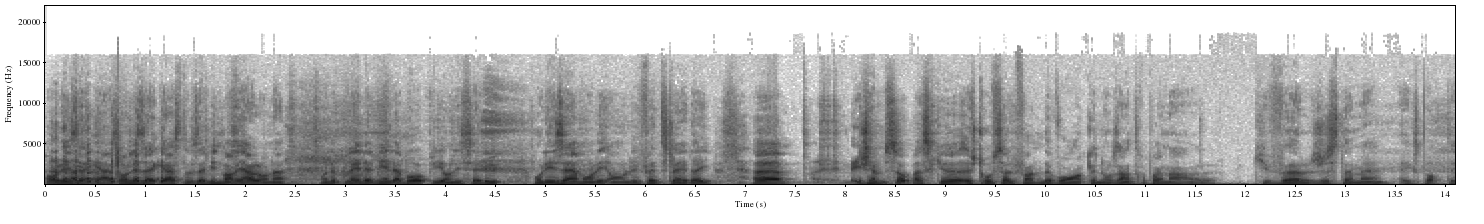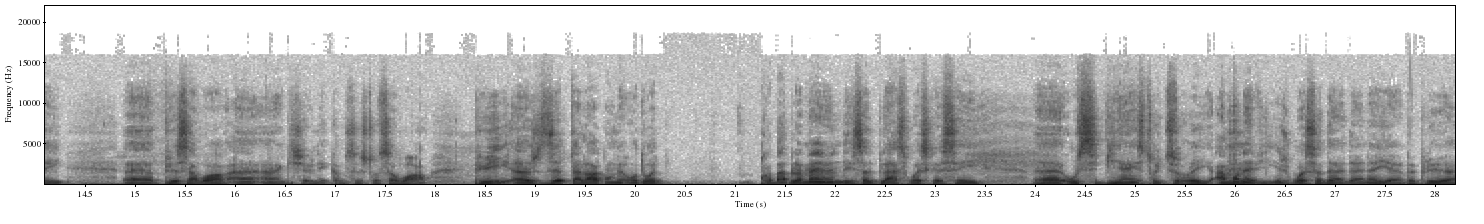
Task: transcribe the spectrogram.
On les agace. On les agace. Nos amis de Montréal, on a, on a plein d'amis là-bas, puis on les salue. On les aime, on les, on les fait un petit clin d'œil. Euh, mais j'aime ça parce que je trouve ça le fun de voir que nos entrepreneurs qui veulent justement exporter euh, puissent avoir un, un guichet unique comme ça. Je trouve ça wow. Puis, euh, je disais tout à l'heure qu'on on doit être probablement une des seules places où est-ce que c'est euh, aussi bien structuré. À mon avis, je vois ça d'un d'un œil un peu plus... euh,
